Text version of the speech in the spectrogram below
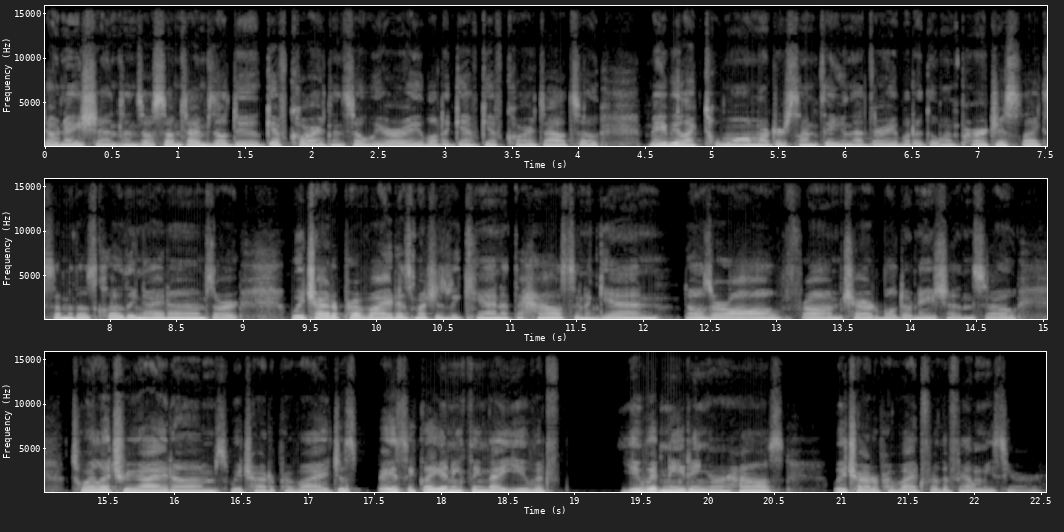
donations. And so sometimes they'll do gift cards and so we are able to give gift cards out. So maybe like to walmart or something that they're able to go and purchase like some of those clothing items or we try to provide as much as we can at the house. And again those are all from charitable donations. So toiletry items we try to provide just basically anything that you would you would need in your house we try to provide for the families here.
